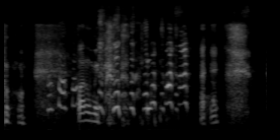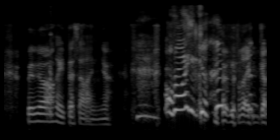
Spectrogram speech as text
parang may, may nakakita sa kanya. Oh my God! Nakahiga.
